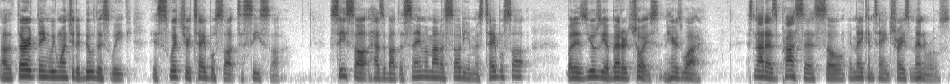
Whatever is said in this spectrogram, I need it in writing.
Now, the third thing we want you to do this week is switch your table salt to sea salt. Sea salt has about the same amount of sodium as table salt, but is usually a better choice, and here's why. It's not as processed, so it may contain trace minerals.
